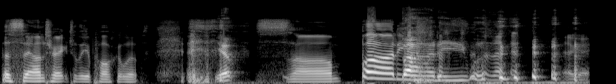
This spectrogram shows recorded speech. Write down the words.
The soundtrack to the apocalypse. Yep. Somebody. Body. okay.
